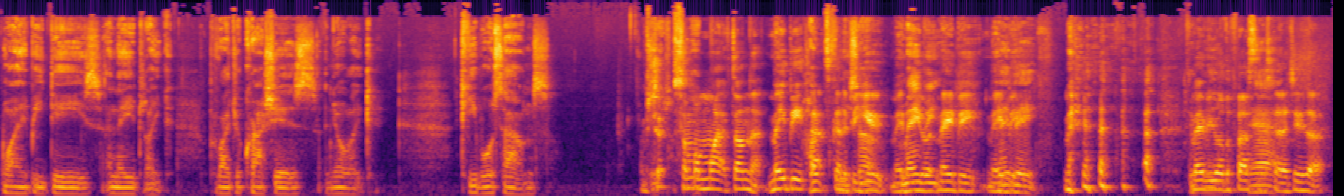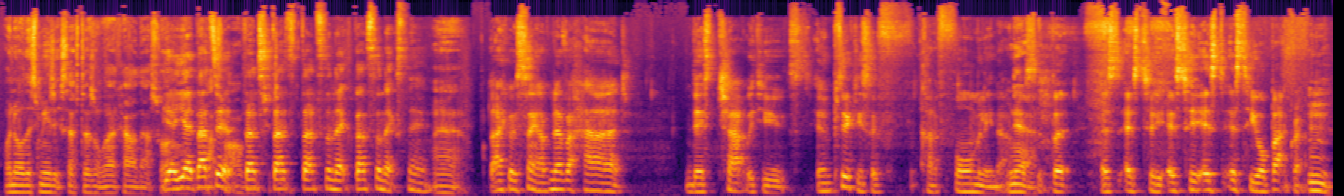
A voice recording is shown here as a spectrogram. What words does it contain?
YABDs and they'd like provide your crashes and your like keyboard sounds. I'm sure someone might have done that. Maybe that's going to be Hopefully you. Maybe, Maybe. maybe, maybe, Maybe. maybe you're the person that's Yeah. going to do that. When all this music stuff doesn't work out, that's what Yeah, I'll- yeah, that's, what it. That's venture to. that's that's the next that's the next thing. yeah. Like I was saying, I've never had this chat with you, and particularly so f- kind of formally now. Yeah. But as, as to as to as, as to your background, Mm.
